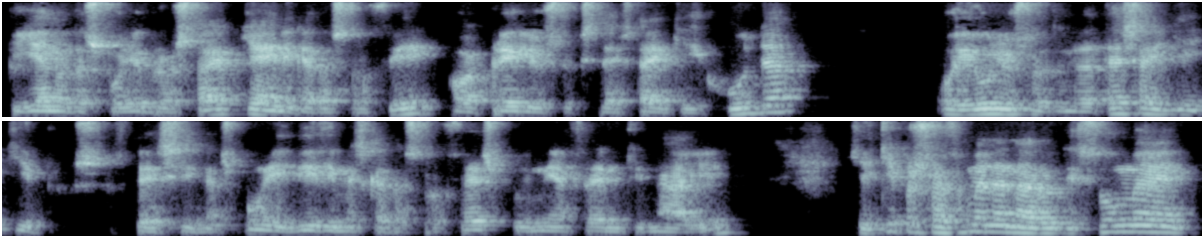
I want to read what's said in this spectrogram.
πηγαίνοντας πολύ μπροστά. Ποια είναι η καταστροφή, ο Απρίλιος του 67 και η Χούντα, ο Ιούλιος του 1974 και η Κύπρος. Αυτές είναι, ας πούμε, οι δίδυμες καταστροφές που η μία φέρνει την άλλη. Και εκεί προσπαθούμε να αναρωτηθούμε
